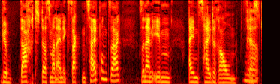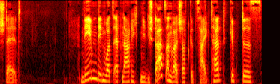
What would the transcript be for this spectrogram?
gedacht, dass man einen exakten Zeitpunkt sagt, sondern eben einen Zeitraum Ja. feststellt. Neben den WhatsApp-Nachrichten, die die Staatsanwaltschaft gezeigt hat, gibt es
